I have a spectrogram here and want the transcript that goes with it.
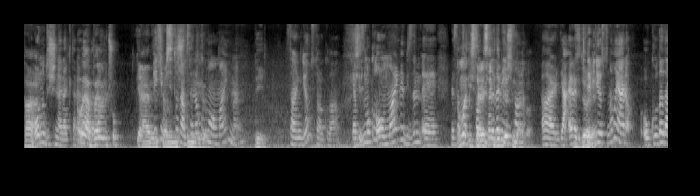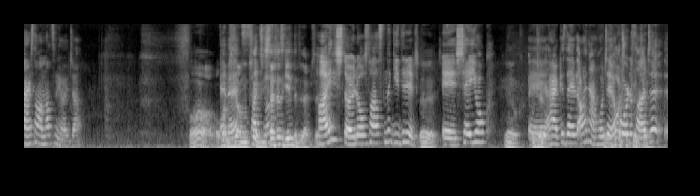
Ha. onu düşünerekten Ama ya herhalde ben öyle çok yani Peki bir şey soracağım. Senin okulun diyorum. online mi? Değil. Sen gidiyor musun okula? Ya İşte- bizim okul online ve bizim e, mesela Ama fakü- istersen fakültede gidebiliyorsun insan- galiba. Hayır, ya evet Bizde öyle. gidebiliyorsun ama yani okulda dersi anlatmıyor hoca. Oo, oha Evet, bize anlatıyor. saçma. İsterseniz gelin dediler bize. Hayır işte öyle olsa aslında gidilir. Evet. E, şey yok. Ne yok? E, Hoca yok. herkes evde aynen hoca Oha, yok. çok Orada kötü. sadece e,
